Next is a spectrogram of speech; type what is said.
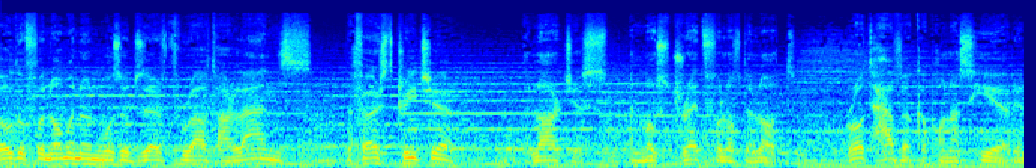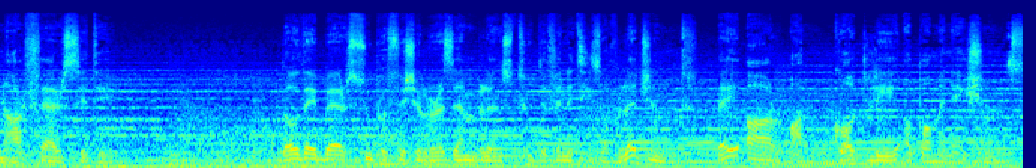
Though the phenomenon was observed throughout our lands, the first creature, the largest and most dreadful of the lot, wrought havoc upon us here in our fair city. Though they bear superficial resemblance to divinities of legend, they are ungodly abominations.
